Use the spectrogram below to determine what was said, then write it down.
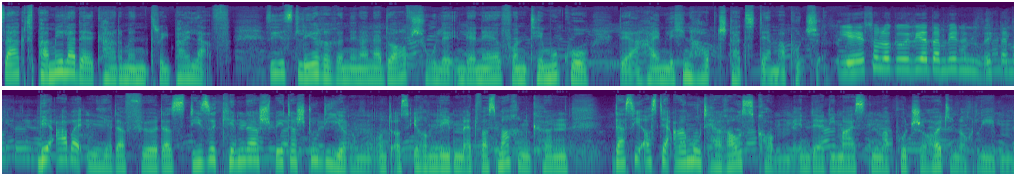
sagt Pamela del Carmen Tripailav. Sie ist Lehrerin in einer Dorfschule in der Nähe von Temuco, der heimlichen Hauptstadt der Mapuche. Wir arbeiten hier dafür, dass diese Kinder später studieren und aus ihrem Leben etwas machen können dass sie aus der Armut herauskommen, in der die meisten Mapuche heute noch leben.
